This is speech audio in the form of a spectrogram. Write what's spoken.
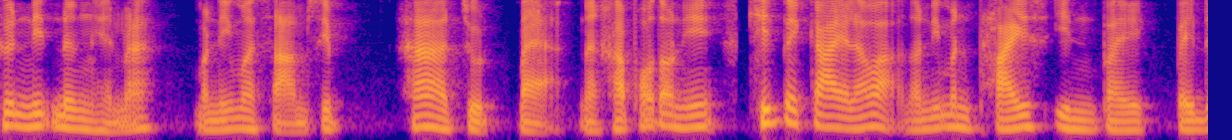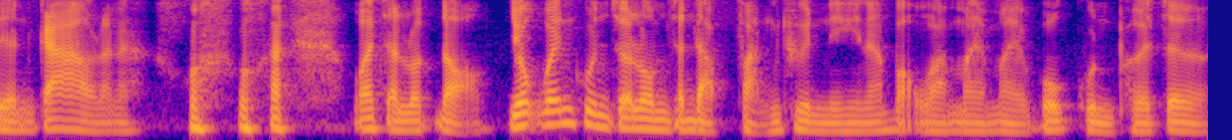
ขึ้นนิดนึงเห็นไหมวันนี้มา 30 5.8 นะครับ เพราะตอนนี้คิดไปไกลแล้วอะตอนนี้มัน price in ไปไปเดือน 9 แล้วนะ ว่าจะลดดอก ยกเว้นคุณจะลมจะดับฝันคืนนี้นะ บอกว่าไม่ไม่พวกคุณเพอเจอร์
